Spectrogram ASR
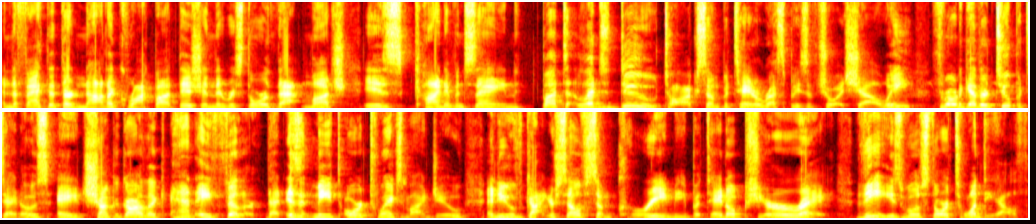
And the fact that they're not a crockpot dish and they restore that much is kind of insane. But let's do talk some potato recipes of choice, shall we? Throw together two potatoes, a chunk of garlic, and a filler that isn't meat or twigs, mind you, and you've got yourself some creamy potato puree. These will store 20 health,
